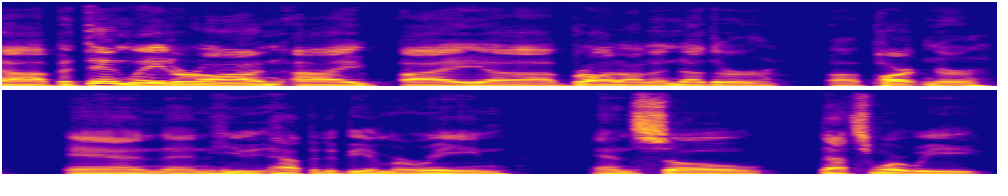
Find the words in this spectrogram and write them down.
Uh, but then later on, I I brought on another partner, and and he happened to be a Marine, and so that's where we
